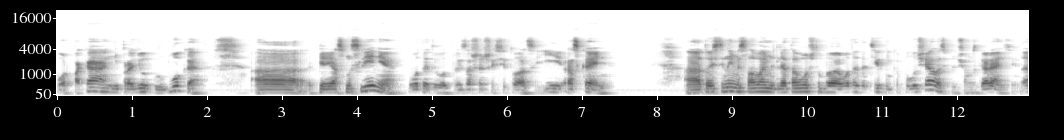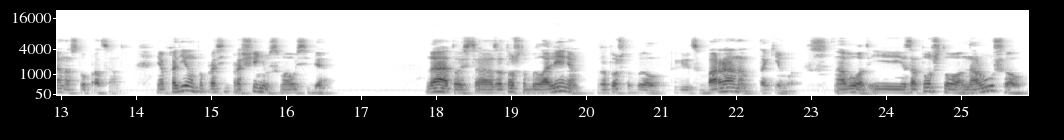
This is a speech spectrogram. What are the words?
пор, пока не пройдет глубокое э, переосмысление вот этой вот произошедшей ситуации и раскаяние. А, то есть, иными словами, для того, чтобы вот эта техника получалась, причем с гарантией да, на 100%, необходимо попросить прощения у самого себя. Да, то есть а, за то, что был оленем, за то, что был говорится, бараном таким вот. А вот. И за то, что нарушил,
